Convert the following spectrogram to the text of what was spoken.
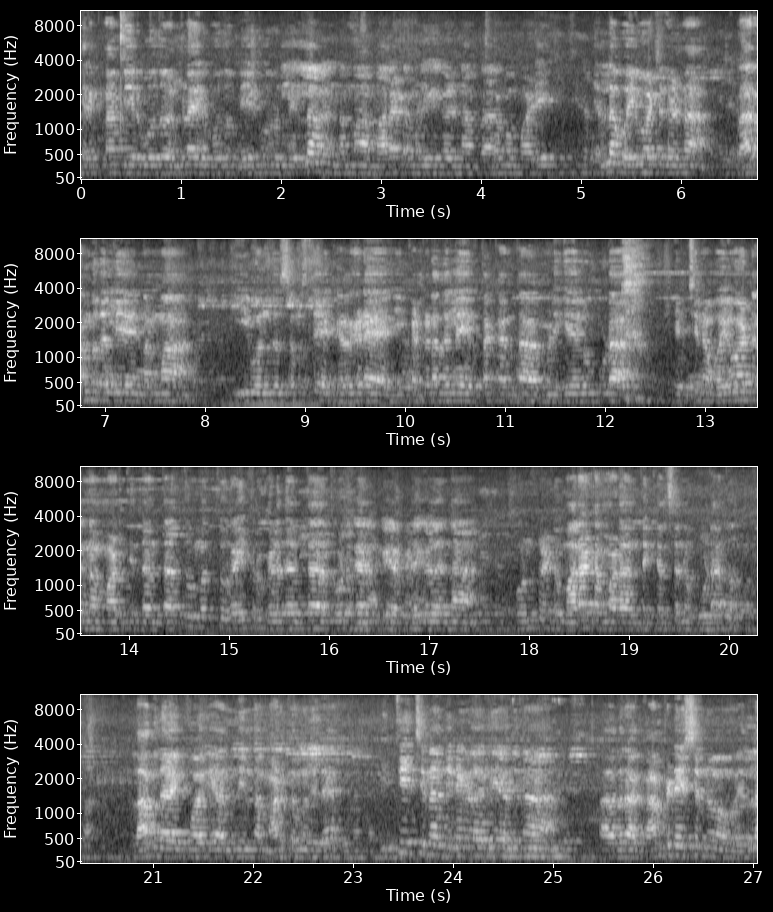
ತೆರಕನಾಂಬಿ ಇರ್ಬೋದು ಅಂಗಳ ಇರ್ಬೋದು, ಬೇಗೂರಲ್ಲೆಲ್ಲ ನಮ್ಮ ಮಾರಾಟ ಮಳಿಗೆಗಳನ್ನ ಪ್ರಾರಂಭ ಮಾಡಿ ಎಲ್ಲ ವಹಿವಾಟುಗಳನ್ನ ಪ್ರಾರಂಭದಲ್ಲಿ ನಮ್ಮ ಈ ಒಂದು ಸಂಸ್ಥೆಯ ಕೆಳಗಡೆ ಈ ಕಟ್ಟಡದಲ್ಲೇ ಇರ್ತಕ್ಕಂಥ ಮಳಿಗೆಯಲ್ಲೂ ಕೂಡ ಹೆಚ್ಚಿನ ವಹಿವಾಟನ್ನ ಮಾಡ್ತಿದ್ದಂಥದ್ದು ಮತ್ತು ರೈತರು ಬೆಳೆದಂತ ತೋಟಗಾರಿಕೆಯ ಬೆಳೆಗಳನ್ನ ಕೊಂಡ್ಕೊಂಡು ಮಾರಾಟ ಮಾಡುವಂತ ಕೆಲಸನೂ ಕೂಡ ಅದು ಲಾಭದಾಯಕವಾಗಿ ಅಲ್ಲಿಂದ ಮಾಡ್ತಾ ಬಂದಿದೆ ಇತ್ತೀಚಿನ ದಿನಗಳಲ್ಲಿ ಅದನ್ನ ಅದರ ಕಾಂಪಿಟೇಷನ್ ಎಲ್ಲ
